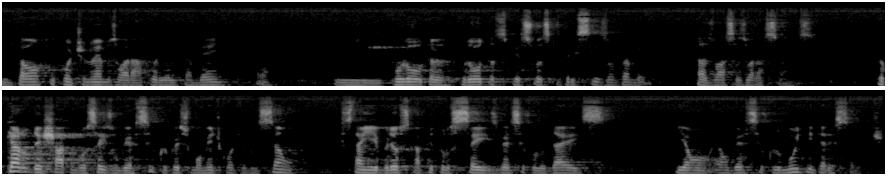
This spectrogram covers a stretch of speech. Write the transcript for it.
Então, que continuemos a orar por ele também né? e por, outra, por outras pessoas que precisam também das nossas orações. Eu quero deixar com vocês um versículo para este momento de contribuição, está em Hebreus capítulo 6, versículo 10, e é um, é um versículo muito interessante.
